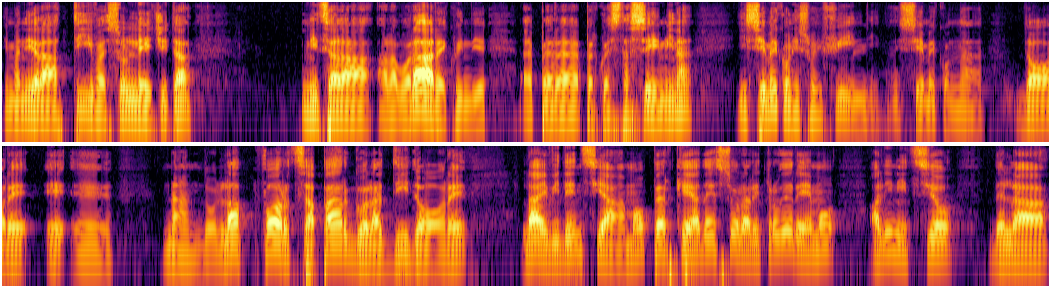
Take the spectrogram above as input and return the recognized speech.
in maniera attiva e sollecita, inizia a, a lavorare quindi, eh, per, per, questa semina insieme con i suoi figli, insieme con uh, Dore e eh, Nando. La forza pargola di Dore la evidenziamo perché adesso la ritroveremo all'inizio della,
